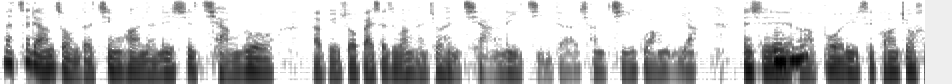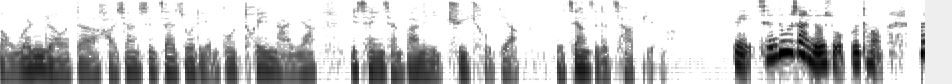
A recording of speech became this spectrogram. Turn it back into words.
那这两种的净化能力是强弱，呃，比如说白色之光可能就很强立即的，像激光一样，但是啊、嗯呃，薄荷绿之光就很温柔的，好像是在做脸部推拿一样，一层一层把你去除掉，有这样子的差别吗？对，程度上有所不同。那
